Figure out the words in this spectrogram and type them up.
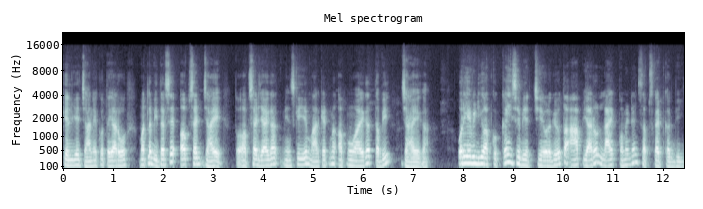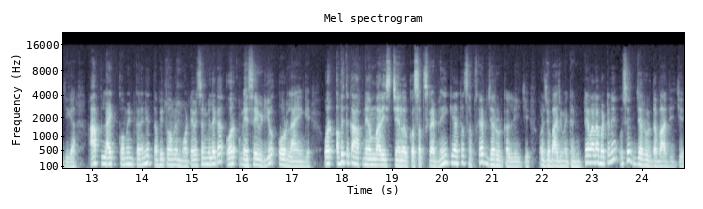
के लिए जाने को तैयार हो। मतलब इधर से अप साइड जाए तो अप साइड जाएगा मीन्स कि ये मार्केट में अप मूव आएगा, तभी जाएगा। और ये वीडियो आपको कहीं से भी अच्छी हो लगे हो तो आप यारो लाइक कमेंट एंड सब्सक्राइब कर दीजिएगा। आप लाइक कमेंट करेंगे, तभी तो हमें मोटिवेशन मिलेगा और हम ऐसे वीडियो और लाएँगे। और अभी तक आपने हमारे इस चैनल को सब्सक्राइब नहीं किया तो सब्सक्राइब ज़रूर कर लीजिए और जो बाजू में घंटे वाला बटन है, उसे ज़रूर दबा दीजिए।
